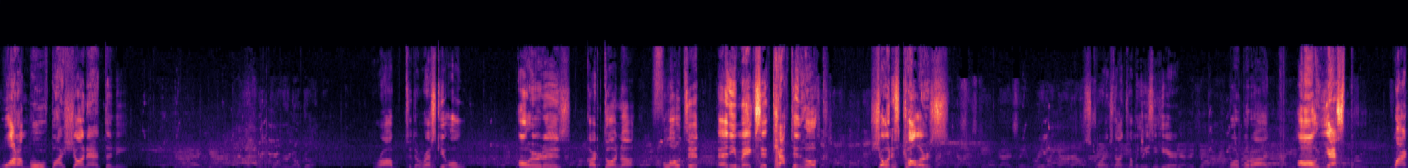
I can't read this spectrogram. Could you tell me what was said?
What a move by Sean Anthony. Rob to the rescue. Oh. Oh, here it is. Cardona floats it, and he makes it. Captain Hook. Showing his colors. Scoring's not coming easy here. Borboran. Oh, yes. Mark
